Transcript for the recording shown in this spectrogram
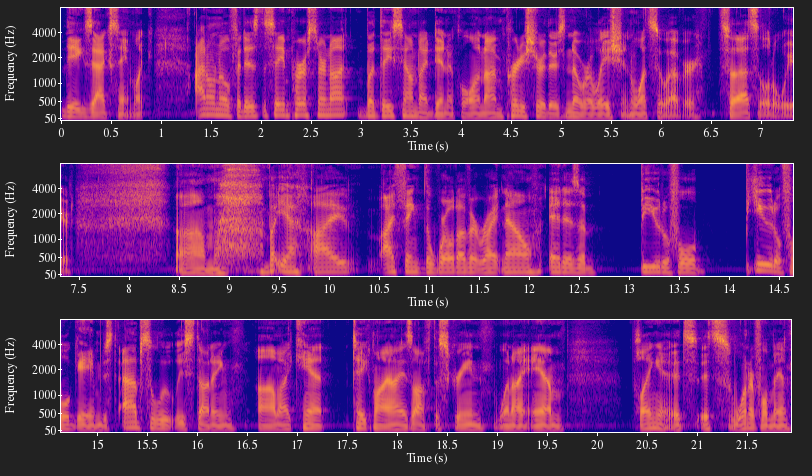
the exact same. Like i don't know if it is the same person or not but they sound identical and i'm pretty sure there's no relation whatsoever. So that's a little weird. Um, but yeah i i think the world of it right now it is a beautiful beautiful game. Just absolutely stunning. Um, i can't take my eyes off the screen when I am playing it. It's it's wonderful, man.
